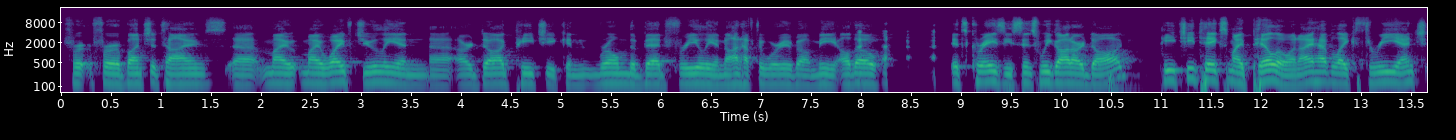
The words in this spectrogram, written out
for for a bunch of times. Uh, my my wife Julie and uh, our dog Peachy can roam the bed freely and not have to worry about me. Although it's crazy since we got our dog, Peachy takes my pillow, and I have like three inch.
